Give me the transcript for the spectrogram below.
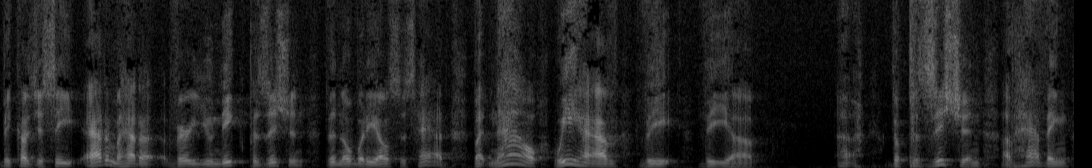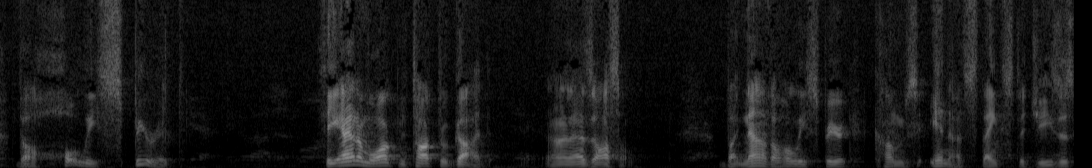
because you see, Adam had a very unique position that nobody else has had. But now we have the, the, uh, uh, the position of having the Holy Spirit. See, Adam walked and talked with God. Uh, that's awesome. But now the Holy Spirit comes in us thanks to Jesus.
